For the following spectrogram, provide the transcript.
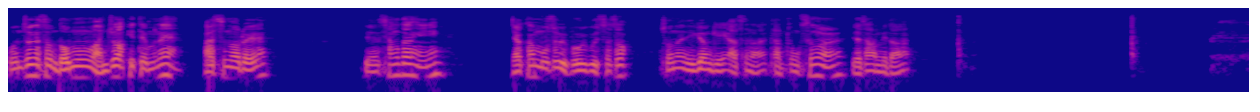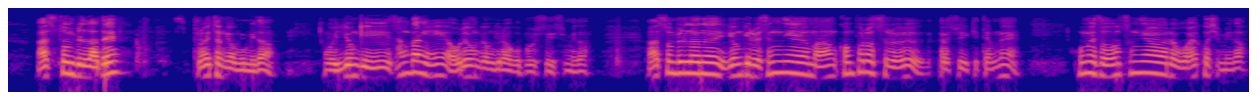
원정에서 너무 안 좋았기 때문에 아스널에 상당히 약한 모습을 보이고 있어서 저는 이 경기 아스널 단통 승을 예상합니다. 아스톤 빌라 대 브라이턴 경기입니다. 어, 이 경기 상당히 어려운 경기라고 볼 수 있습니다. 아스톤 빌라는 이 경기를 승리해야만 컨퍼런스를 갈 수 있기 때문에 홈에서 승리하라고 할 것입니다.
